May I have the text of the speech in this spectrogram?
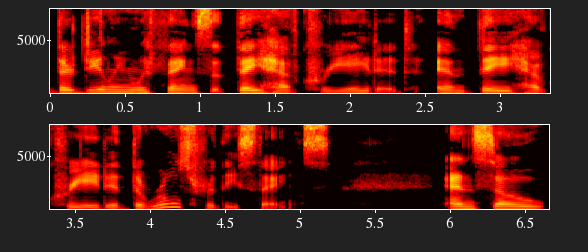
they're dealing with things that they have created, and they have created the rules for these things, and so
